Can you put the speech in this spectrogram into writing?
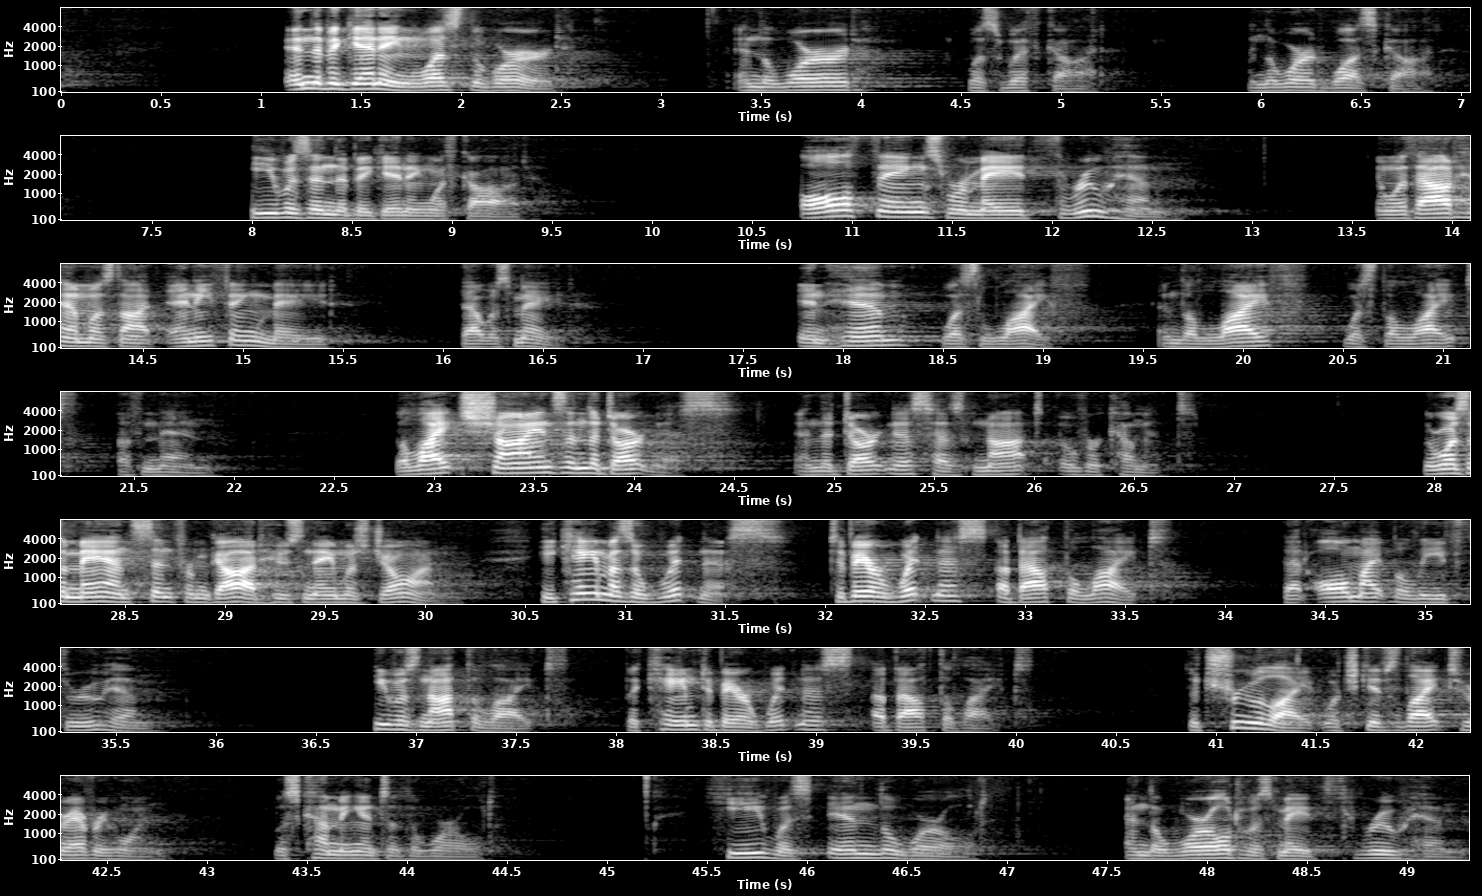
In the beginning was the Word, and the Word was with God, and the Word was God. He was in the beginning with God. All things were made through him, and without him was not anything made that was made. In him was life and the life was the light of men. The light shines in the darkness, and the darkness has not overcome it. There was a man sent from God whose name was John. He came as a witness, to bear witness about the light, that all might believe through him. He was not the light, but came to bear witness about the light. The true light, which gives light to everyone, was coming into the world. He was in the world, and the world was made through him,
